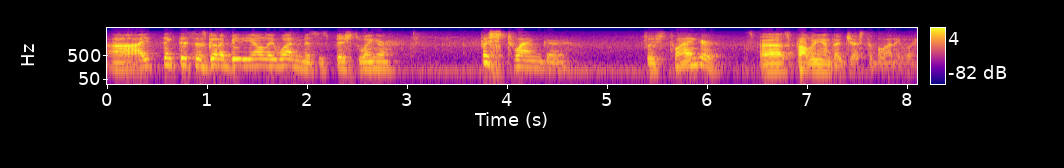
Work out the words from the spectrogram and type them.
uh, I think this is going to be the only one, Mrs. Fishtwinger. Fuschtwanger. Fishtwanger? Uh, it's probably indigestible anyway.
